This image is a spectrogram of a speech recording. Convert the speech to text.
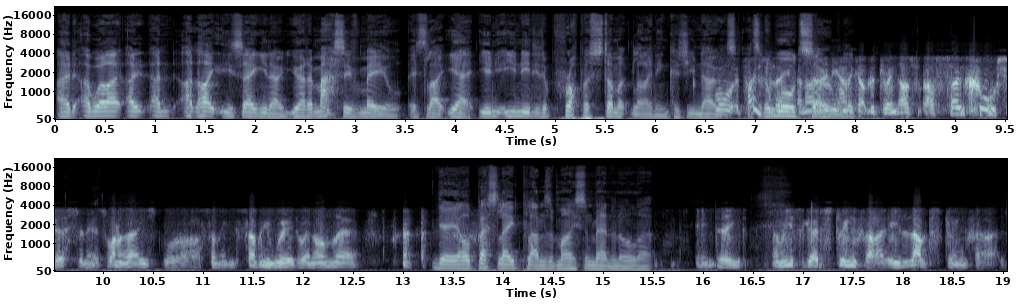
I, uh, well, I, I, and I like you saying, you know, you had a massive meal. It's like, yeah, you you needed a proper stomach lining because you know well, it's, it's, an award and ceremony. I only had a couple of drinks. I was, I was so cautious, and it was one of those. Well, something something weird went on there. the old best laid plans of mice and men and all that. Indeed, and we used to go to Stringfellow. He loved Stringfellows.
